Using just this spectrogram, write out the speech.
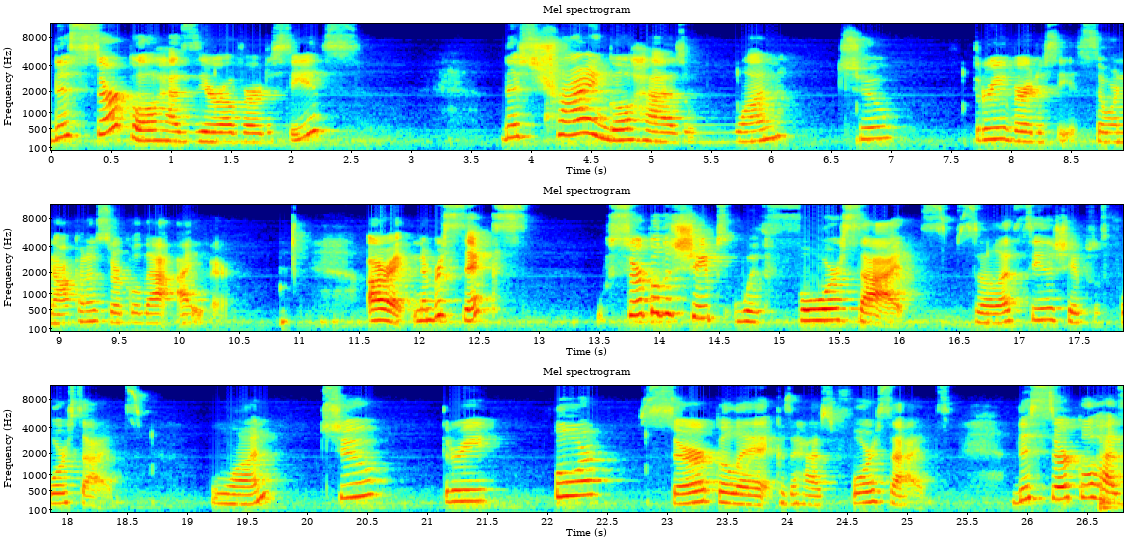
This circle has zero vertices. This triangle has one, two, three vertices, so we're not going to circle that either. All right, number six, circle the shapes with four sides. So let's see the shapes with four sides. One, two, three, four, circle it because it has four sides. This circle has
